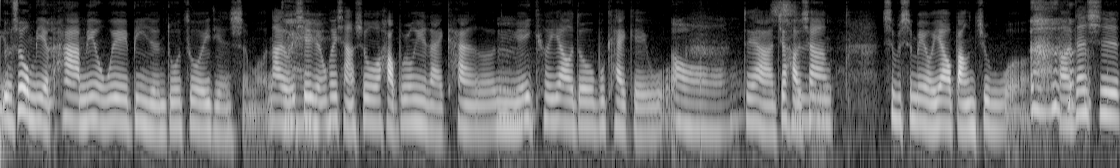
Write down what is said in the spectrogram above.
有时候我们也怕没有为病人多做一点什么。那有一些人会想说，我好不容易来看了，你连一颗药都不开给我，哦，对啊，就好像。是不是没有药帮助我 啊？但是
